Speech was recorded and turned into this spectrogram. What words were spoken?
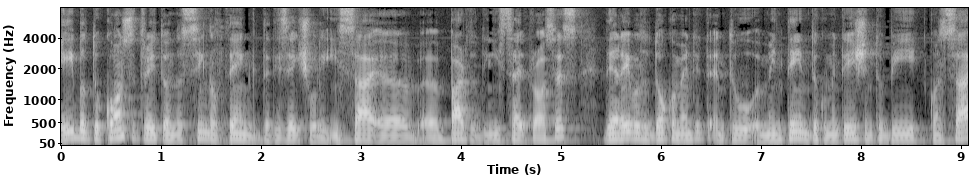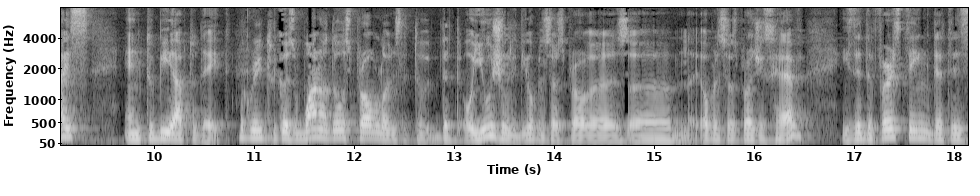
able to concentrate on a single thing that is actually inside uh, uh, part of the inside process, they are able to document it and to maintain documentation to be concise and to be up to date. Agreed. Because one of those problems that that usually the open source pro, uh, uh, open source projects have is that the first thing that is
